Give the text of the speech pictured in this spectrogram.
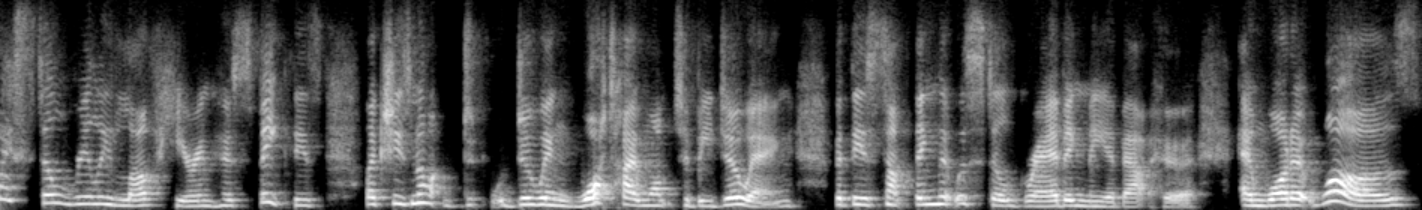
I still really love hearing her speak? There's like, she's not d- doing what I want to be doing, but there's something that was still grabbing me about her. And what it was,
